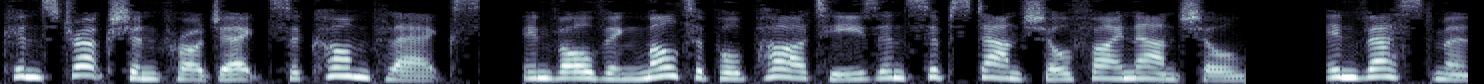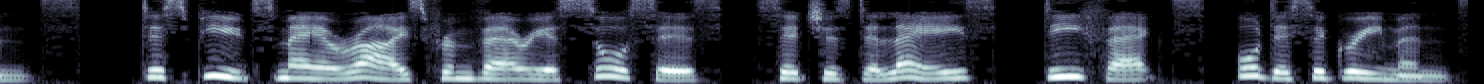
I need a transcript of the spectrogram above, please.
Construction projects are complex, involving multiple parties and substantial financial investments. Disputes may arise from various sources, such as delays, defects, or disagreements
